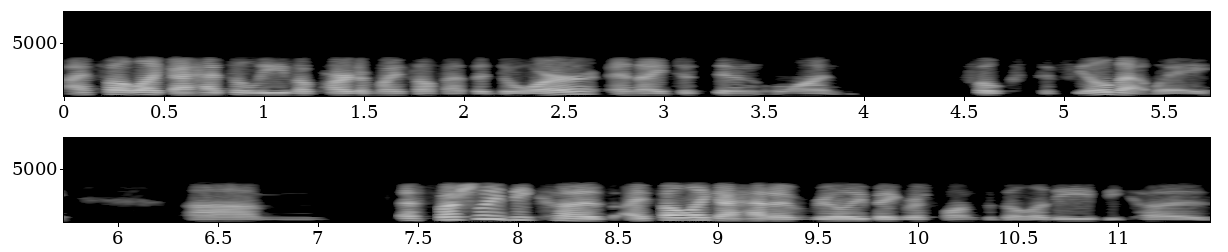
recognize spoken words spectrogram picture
I felt like I had to leave a part of myself at the door, and I just didn't want folks to feel that way. Um, especially because I felt like I had a really big responsibility because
